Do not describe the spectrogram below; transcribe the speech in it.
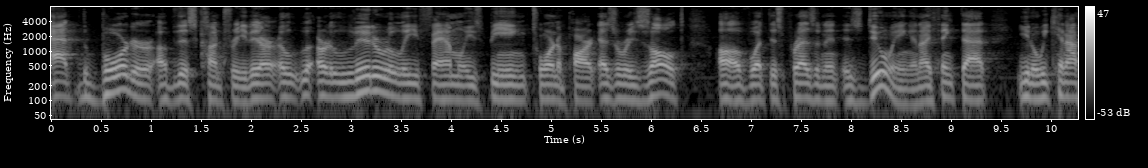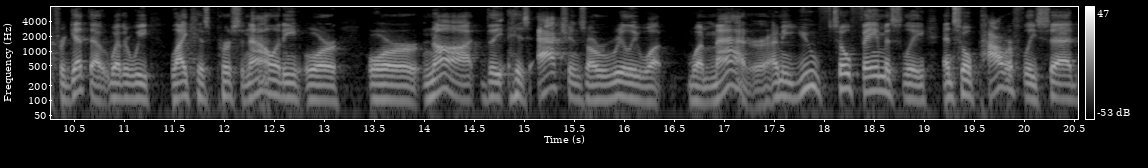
at the border of this country. There are, are literally families being torn apart as a result of what this president is doing. And I think that, you know, we cannot forget that whether we like his personality or or not, the, his actions are really what what matter. I mean, you so famously and so powerfully said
